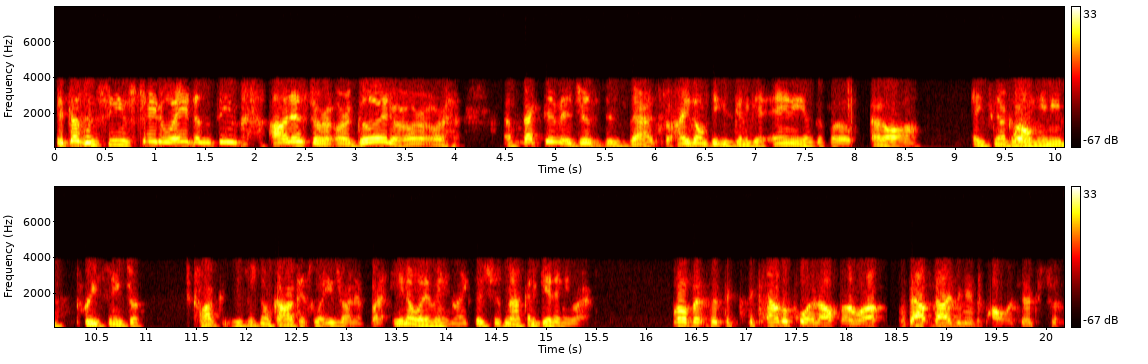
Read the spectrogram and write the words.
It doesn't seem straight away. It doesn't seem honest or or good or or, or effective, it just is bad. So I don't think he's going to get any of the vote at all. And he's not going to well, win any precincts or caucus. There's no caucus where he's running, but you know what I mean. Like, it's just not going to get anywhere. Well, the, the, the counterpoint I'll throw up, without diving into politics, just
